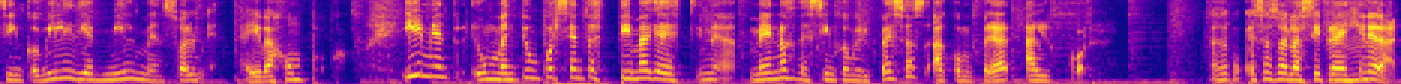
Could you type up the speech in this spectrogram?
5.000 y 10.000 mensualmente. Ahí baja un poco. Y mientras, un 21% estima que destina menos de 5.000 pesos a comprar alcohol. Esas son las cifras en general.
